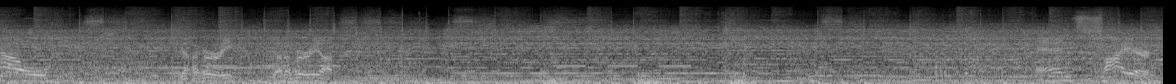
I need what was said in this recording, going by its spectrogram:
ow! Gotta hurry. Gotta hurry up. And fire!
